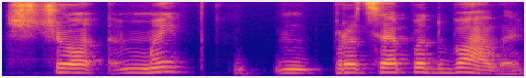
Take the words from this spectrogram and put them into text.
що ми про це подбали.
